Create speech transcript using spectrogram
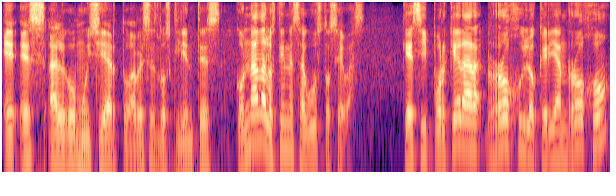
e, es algo muy cierto. A veces los clientes con nada los tienes a gusto, Sebas que si porque era rojo y lo querían rojo,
